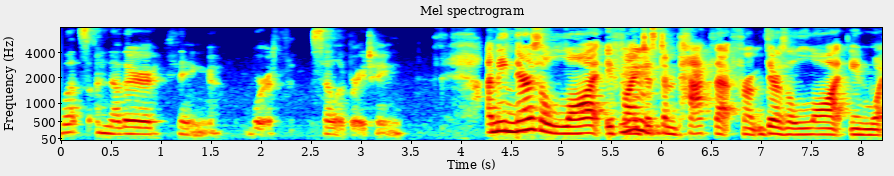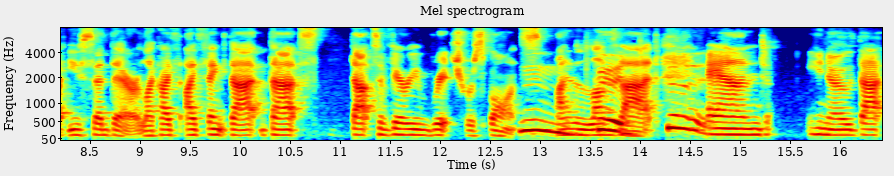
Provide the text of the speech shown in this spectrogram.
what's another thing worth celebrating? I mean, there's a lot. If mm. I hmm. just unpack that from, there's a lot in what you said there. Like I, I think that that's that's a very rich response. Mm, I love good, that, good. and you know that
